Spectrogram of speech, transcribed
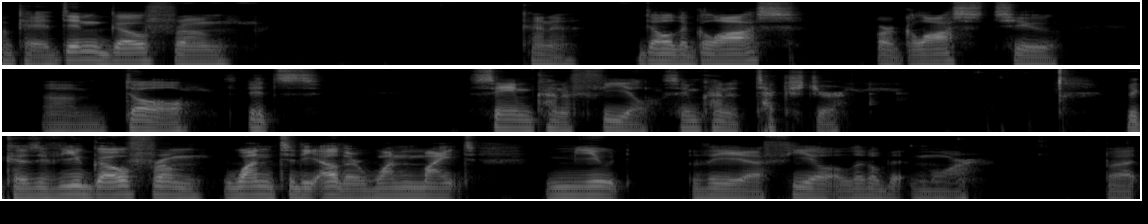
Okay, it didn't go from kind of dull to gloss or gloss to um, dull, it's same kind of feel, same kind of texture. Because if you go from one to the other, one might mute the uh, feel a little bit more. But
